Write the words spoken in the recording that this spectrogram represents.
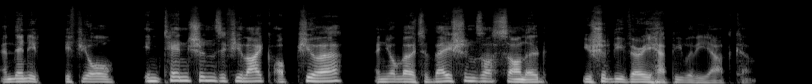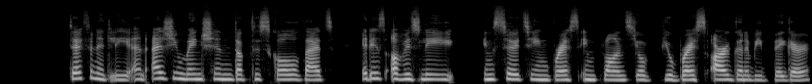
And then if, if your intentions, if you like, are pure and your motivations are solid, you should be very happy with the outcome. Definitely. And as you mentioned, Dr. Skoll, that it is obviously inserting breast implants, your, your breasts are going to be bigger,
